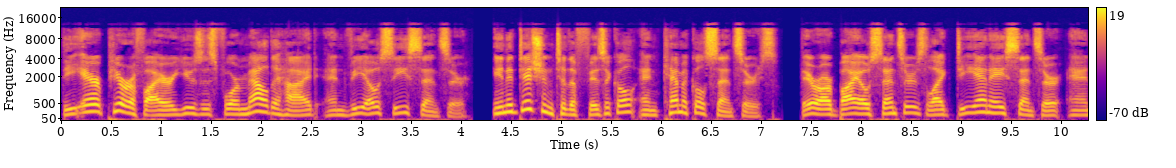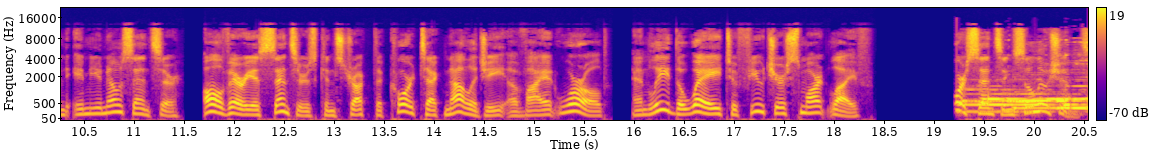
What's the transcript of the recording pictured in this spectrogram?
The air purifier uses formaldehyde and VOC sensor. In addition to the physical and chemical sensors, there are biosensors like DNA sensor and immunosensor. All various sensors construct the core technology of IoT world and lead the way to future smart life. For sensing solutions,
